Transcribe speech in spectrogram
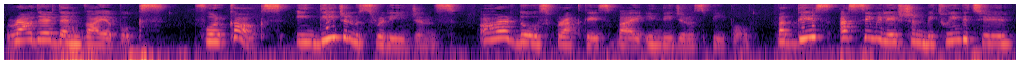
rather than via books. For Cox, indigenous religions are those practiced by indigenous people. But this assimilation between the two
